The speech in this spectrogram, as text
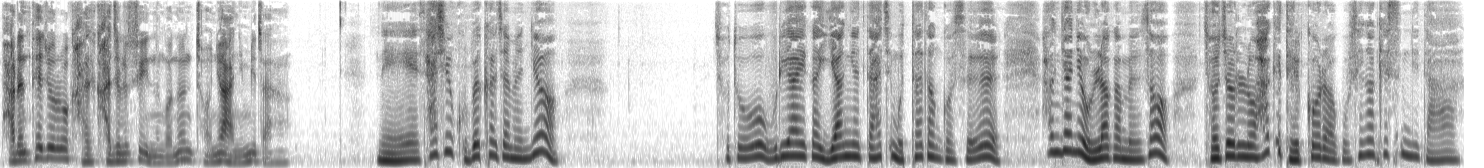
바른 태도를 가, 가질 수 있는 것은 전혀 아닙니다. 네, 사실 고백하자면요. 저도 우리 아이가 2학년 때 하지 못하던 것을 학년이 올라가면서 저절로 하게 될 거라고 생각했습니다.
